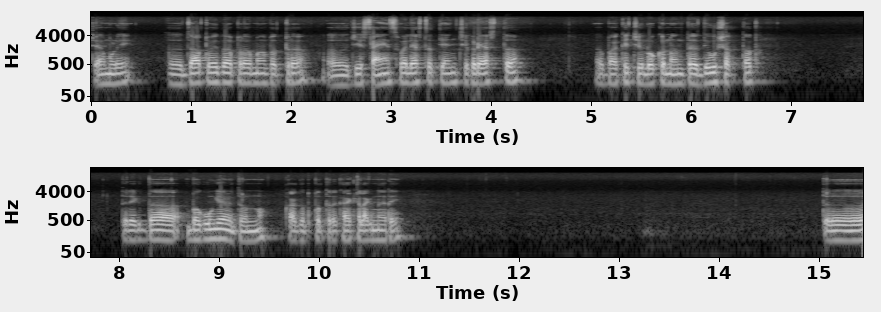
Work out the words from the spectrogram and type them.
त्यामुळे जात वैधता प्रमाणपत्र जे सायन्सवाले असतात त्यांच्याकडे असतं. बाकीचे लोक नंतर देऊ शकतात. तर एकदा बघून घ्या मित्रांनो कागदपत्र काय काय लागणार आहे तर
